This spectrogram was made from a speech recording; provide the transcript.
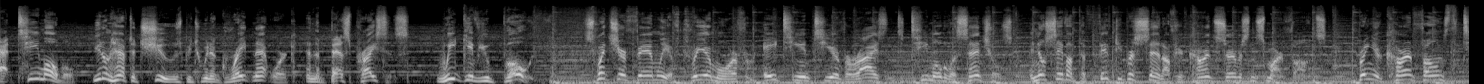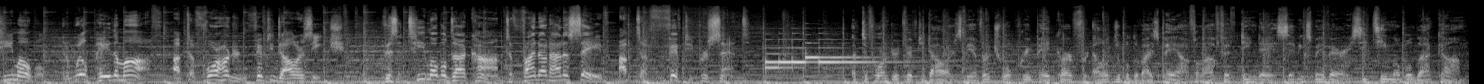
At T-Mobile, you don't have to choose between a great network and the best prices. We give you both. Switch your family of three or more from AT&T or Verizon to T-Mobile Essentials, and you'll save up to 50% off your current service and smartphones. Bring your current phones to T-Mobile, and we'll pay them off, up to $450 each. Visit T-Mobile.com to find out how to save up to 50%. Up to $450 via virtual prepaid card for eligible device payoff. Allow 15 days. Savings may vary. See T-Mobile.com.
